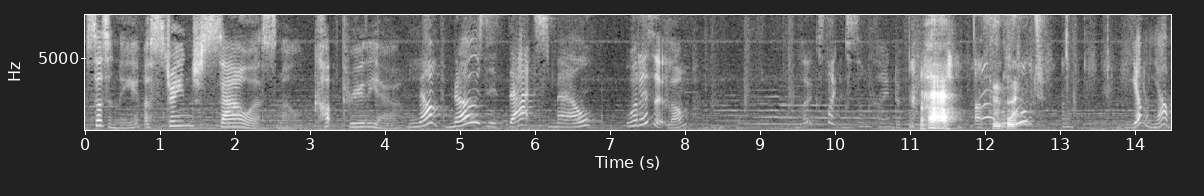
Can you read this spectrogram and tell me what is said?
Suddenly, a strange sour smell cut through the air. Lump noses that smell. What is it, Lump? Looks like some kind of. Ah! Fruit? Yum, yum.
